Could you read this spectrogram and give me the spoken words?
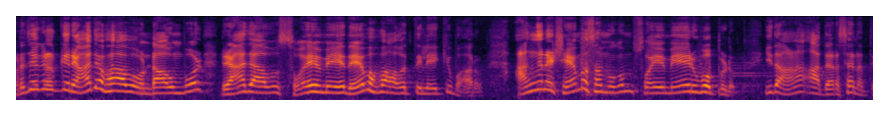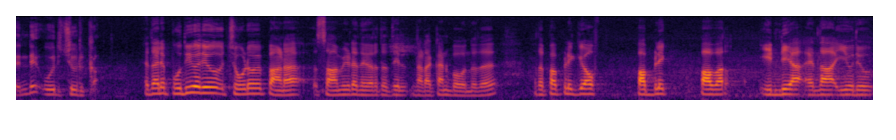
പ്രജകൾക്ക് രാജഭാവം ഉണ്ടാവുമ്പോൾ രാജാവ് സ്വയമേ ദേവഭാവത്തിലേക്ക് മാറും. അങ്ങനെ ക്ഷേമസമൂഹം സ്വയമേ രൂപപ്പെടും. ഇതാണ് ആ ദർശനത്തിന്റെ ഒരു ചുരുക്കം. ഏതായാലും പുതിയൊരു ചുവടുവയ്പ്പാണ് സ്വാമിയുടെ നേതൃത്വത്തിൽ നടക്കാൻ പോകുന്നത്. Republic of public power India എന്ന ഈ ഒരു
